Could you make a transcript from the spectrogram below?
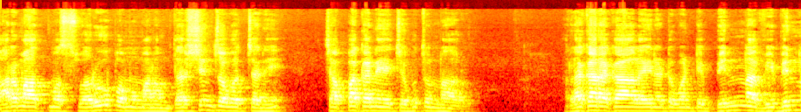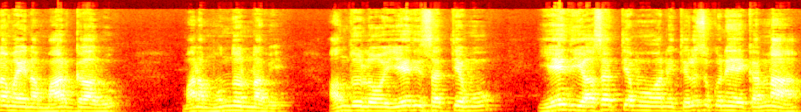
పరమాత్మ స్వరూపము మనం దర్శించవచ్చని చెప్పకనే చెబుతున్నారు. రకరకాలైనటువంటి భిన్న విభిన్నమైన మార్గాలు మన ముందున్నవి. అందులో ఏది సత్యము ఏది అసత్యము అని తెలుసుకునే కన్నా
